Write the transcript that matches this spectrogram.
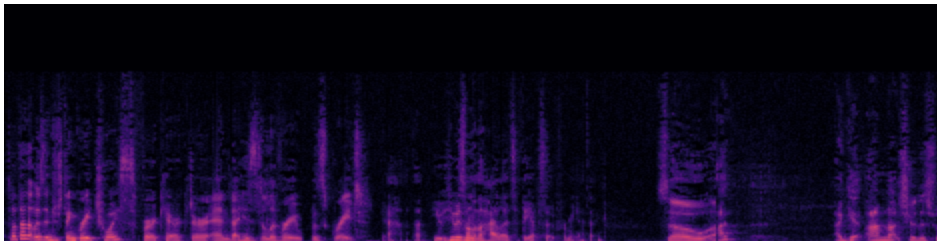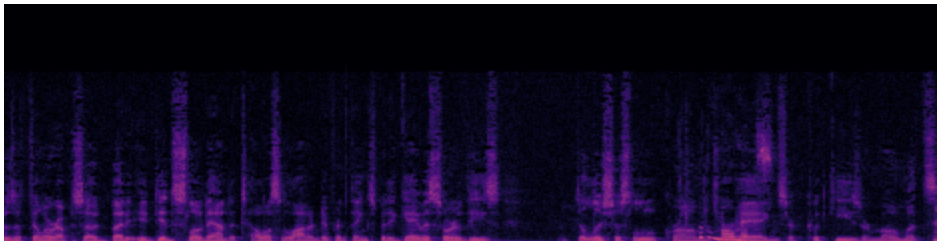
So I thought that was interesting. Great choice for a character, and uh, his delivery was great. Yeah, I thought he, he was one of the highlights of the episode for me, I think. So I, I get, I'm not sure this was a filler episode, but it did slow down to tell us a lot of different things. But it gave us sort of these delicious little crumbs Little or moments. eggs or cookies or moments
